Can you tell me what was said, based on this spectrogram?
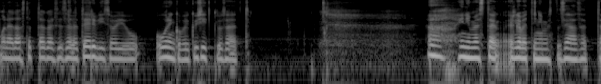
mõned aastad tagasi selle tervishoiu uuringu või küsitluse, et äh, inimeste, LGBT inimeste seas, et,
